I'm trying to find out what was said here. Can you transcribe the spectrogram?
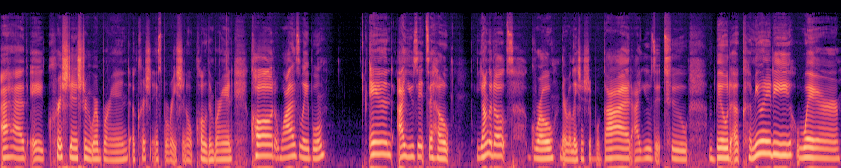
I have a Christian streetwear brand, a Christian inspirational clothing brand called Wise Label. And I use it to help young adults grow their relationship with God. I use it to build a community where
